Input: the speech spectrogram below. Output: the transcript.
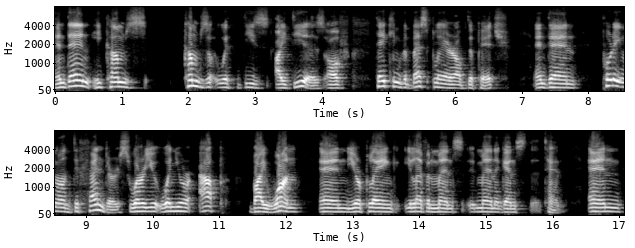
and then he comes comes with these ideas of taking the best player of the pitch and then putting on defenders where you when you're up by one and you're playing 11 men men against 10 and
